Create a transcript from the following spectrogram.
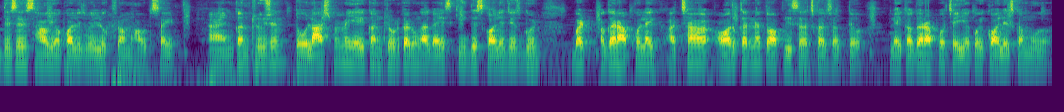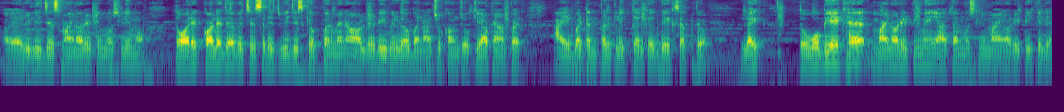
this is how your college will look from outside and conclusion तो लास्ट में मैं यही कंक्लूड करूँगा गाइस कि this college is good but अगर आपको लाइक like, अच्छा और करना है तो आप रिसर्च कर सकते हो. लाइक like, अगर आपको चाहिए कोई कॉलेज का रिलीजियस माइनॉरिटी मुस्लिम हो तो और एक कॉलेज है विच इज़ रिजवी जिसके ऊपर मैंने ऑलरेडी वीडियो बना चुका हूँ जो कि आप यहाँ पर आई बटन पर क्लिक करके देख सकते हो. लाइक like, तो वो भी एक है माइनॉरिटी में ही आता है मुस्लिम माइनॉरिटी के लिए.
